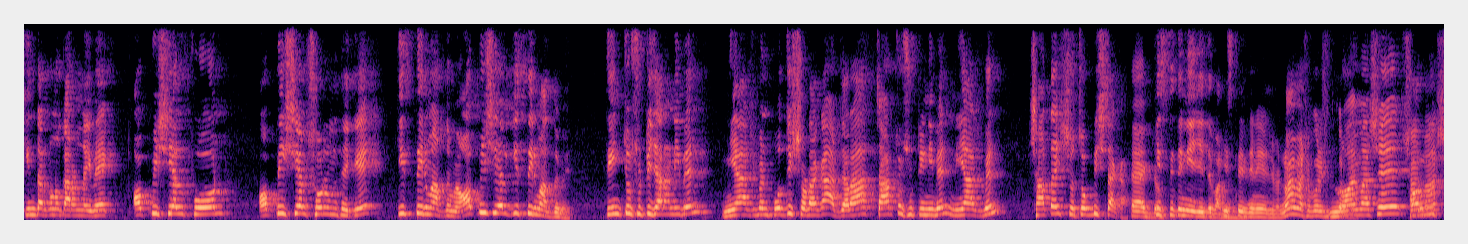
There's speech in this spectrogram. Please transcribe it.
চিন্তার কোনো কারণ নাই ভাই অফিসিয়াল ফোন অফিসিয়াল শোরুম থেকে কিস্তির মাধ্যমে অফিসিয়াল কিস্তির মাধ্যমে তিন চৌষট্টি যারা নেবেন নিয়ে আসবেন পঁচিশশো টাকা আর যারা চার চৌষট্টি নেবেন নিয়ে আসবেন সাতাইশশো চব্বিশ টাকা। কিস্তিতে নিয়ে যেতে পারবেন। কিস্তিতে নিয়ে যাবেন। নয় মাসে পরিশোধ নয় মাসে সর্বোচ্চ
